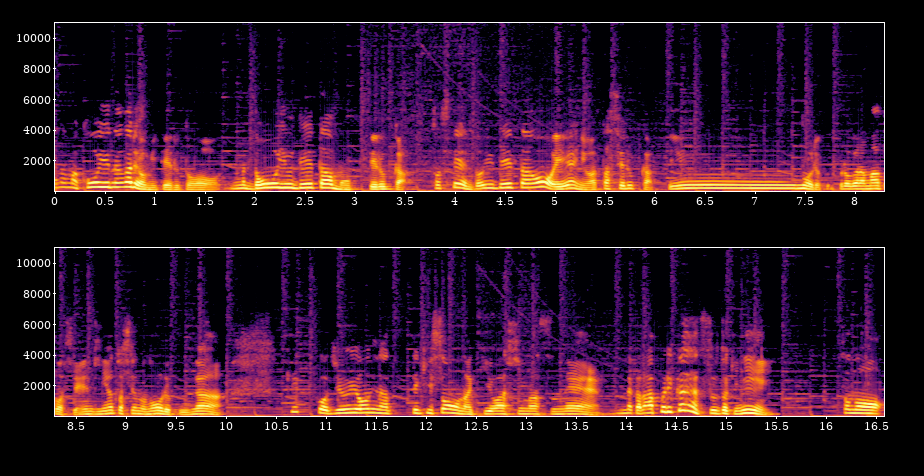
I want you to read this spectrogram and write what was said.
ただまあこういう流れを見てると、どういうデータを持ってるか、そしてどういうデータを AI に渡せるかっていう能力、プログラマーとしてエンジニアとしての能力が結構重要になってきそうな気はしますね。だからアプリ開発するときに、その、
